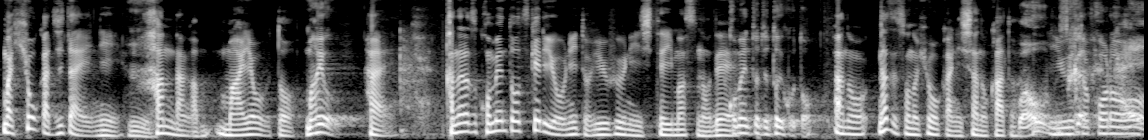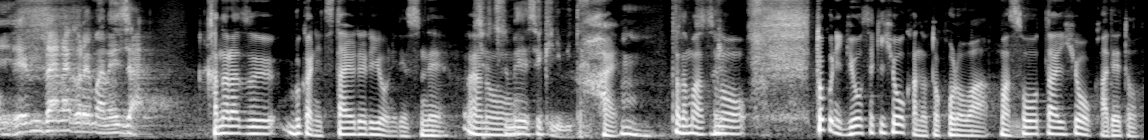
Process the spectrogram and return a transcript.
まあ、評価自体に判断が迷うと。うん、迷う。はい。必ずコメントをつけるようにというふうにしていますのでコメントってどういうこと？あのなぜその評価にしたのかというところを。大変だなこれマネージャー必ず部下に伝えれるようにですねあの説明責任みたいな、はい、うん、ただまあその、特に業績評価のところは、まあ、相対評価でと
